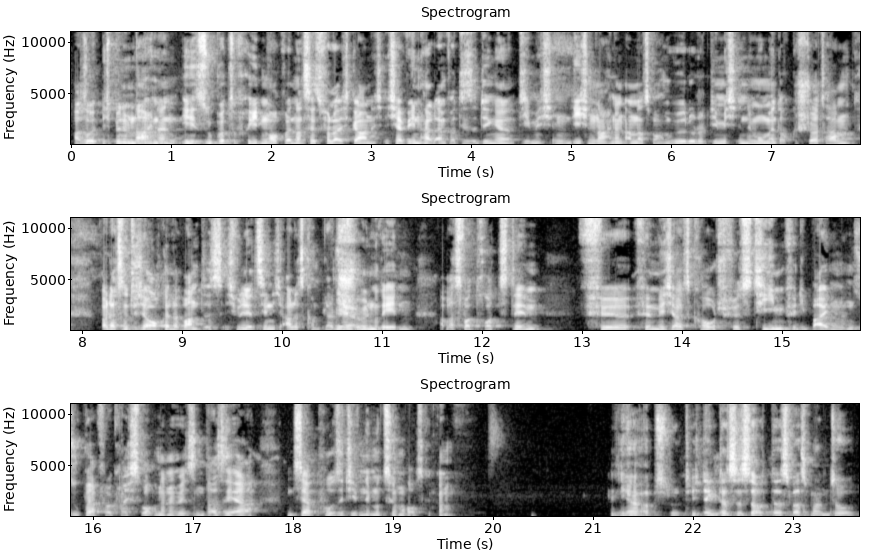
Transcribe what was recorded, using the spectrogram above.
Also ich bin im Nachhinein eh super zufrieden, auch wenn das jetzt vielleicht gar nicht. Ich erwähne halt einfach diese Dinge, die mich, im, die ich im Nachhinein anders machen würde oder die mich in dem Moment auch gestört haben, weil das natürlich auch relevant ist. Ich will jetzt hier nicht alles komplett ja. schön reden, aber es war trotzdem für, für mich als Coach, fürs Team, für die beiden ein super erfolgreiches Wochenende. Wir sind da sehr mit sehr positiven Emotionen rausgegangen. Ja, absolut. Ich denke, das ist auch das, was man so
